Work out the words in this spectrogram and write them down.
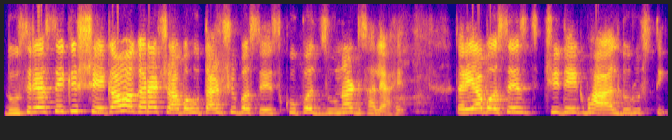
दुसरे असे की शेगाव आगाराच्या बहुतांशी बसेस खूपच जुनाट झाल्या आहेत. तर या बसेसची देखभाल दुरुस्ती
